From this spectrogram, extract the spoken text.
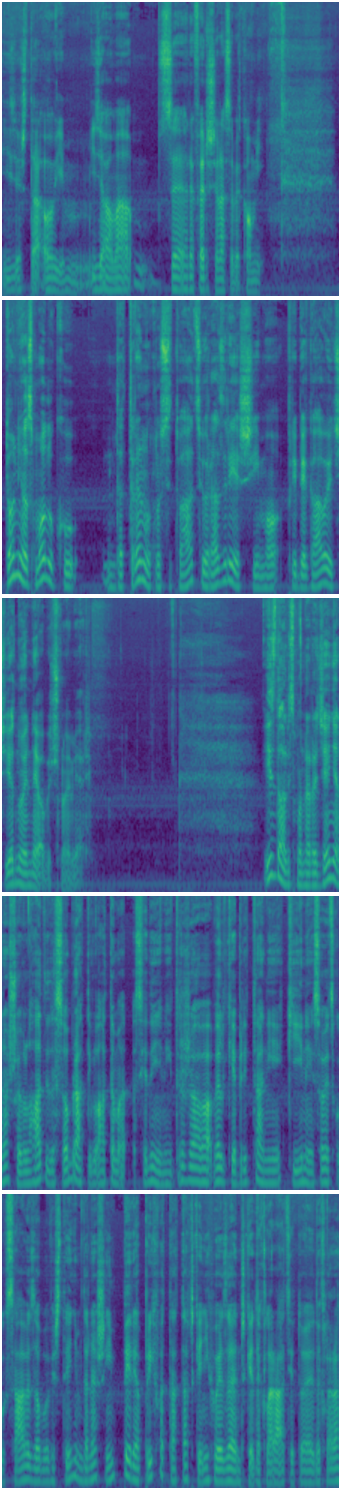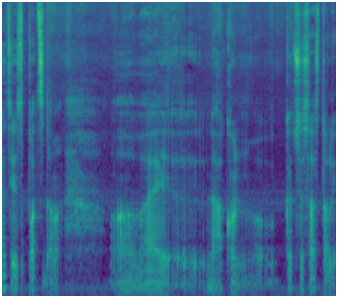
izvješta ovim izjavama se referiše na sebe kao mi. Donijeli smo odluku da trenutnu situaciju razriješimo pribjegavajući jednoj neobičnoj mjeri. Izdali smo naređenje našoj vladi da se obrati vlatama Sjedinjenih država, Velike Britanije, Kine i Sovjetskog saveza obavještenjem da naša imperija prihvata tačke njihove zajedničke deklaracije, to je deklaracija iz Potsdama. Ovaj, nakon, kad su se sastali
